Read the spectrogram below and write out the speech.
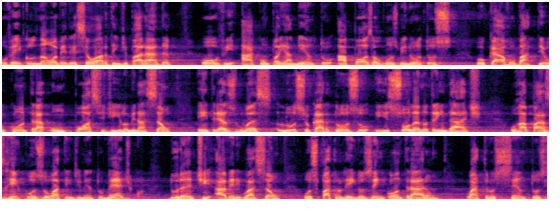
O veículo não obedeceu a ordem de parada, houve acompanhamento. Após alguns minutos, o carro bateu contra um poste de iluminação entre as ruas Lúcio Cardoso e Solano Trindade. O rapaz recusou atendimento médico. Durante a averiguação, os patrulheiros encontraram quatrocentos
